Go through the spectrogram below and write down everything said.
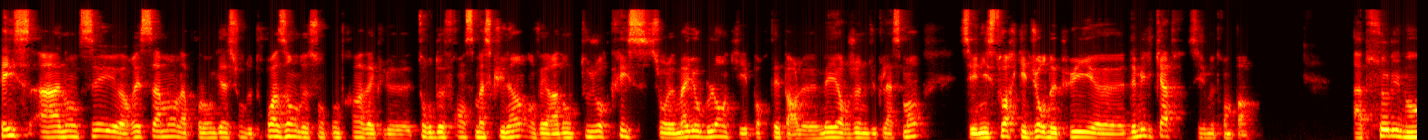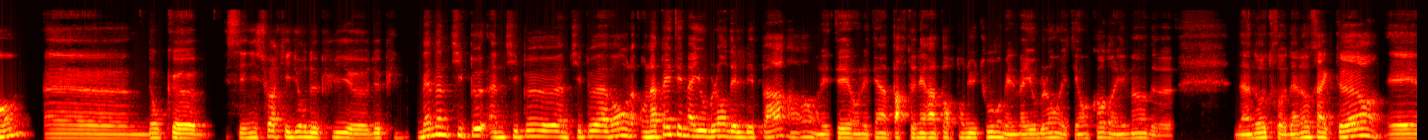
Chris a annoncé récemment la prolongation de trois ans de son contrat avec le Tour de France masculin. On verra donc toujours Chris sur le maillot blanc qui est porté par le meilleur jeune du classement. C'est une histoire qui dure depuis 2004, si je ne me trompe pas. Absolument. Euh, donc euh, c'est une histoire qui dure depuis, euh, depuis même un petit peu, un petit peu, un petit peu avant. On n'a pas été maillot blanc dès le départ. Hein. On était, on était un partenaire important du Tour, mais le maillot blanc était encore dans les mains d'un autre, autre acteur. Et,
